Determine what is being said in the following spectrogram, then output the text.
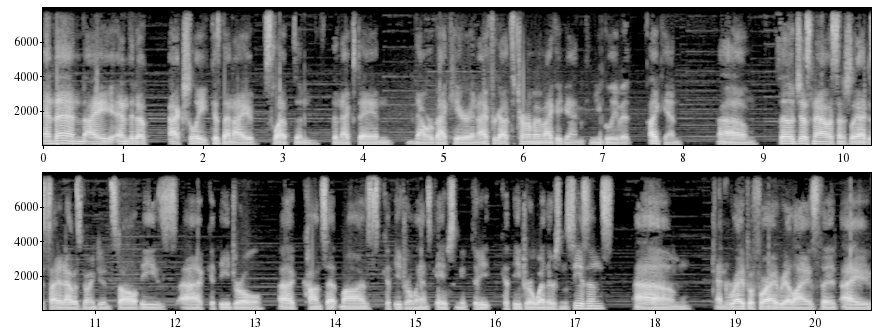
and then I ended up actually, because then I slept and the next day, and now we're back here, and I forgot to turn on my mic again. Can you believe it? I can. Um, so just now, essentially, I decided I was going to install these uh, cathedral uh, concept mods, cathedral landscapes, and cathedral weathers and seasons. Um, and right before I realized that I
